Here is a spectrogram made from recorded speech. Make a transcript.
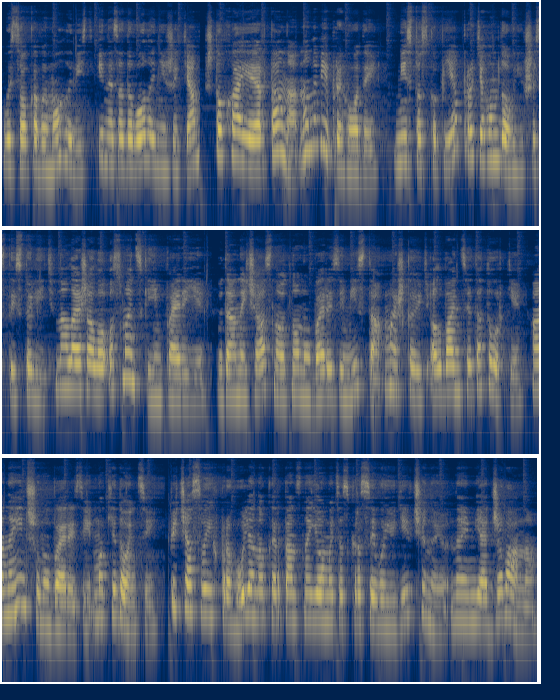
Висока вимогливість і незадоволеність життям штовхає Ертана на нові пригоди. Місто Скоп'є протягом довгих шести століть належало Османській імперії. В даний час на одному березі міста мешкають албанці та турки, а на іншому березі македонці. Під час своїх прогулянок Ертан знайомиться з красивою дівчиною на ім'я Джованна.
